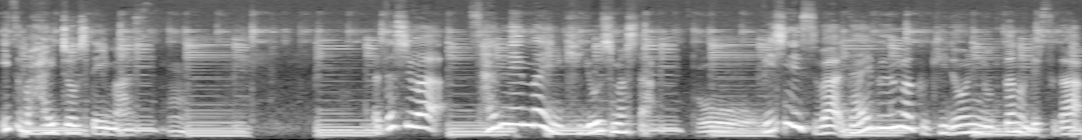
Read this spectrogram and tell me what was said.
いつも拝聴しています。うん私は3年前に起業しました。ビジネスはだいぶうまく軌道に乗ったのですが、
